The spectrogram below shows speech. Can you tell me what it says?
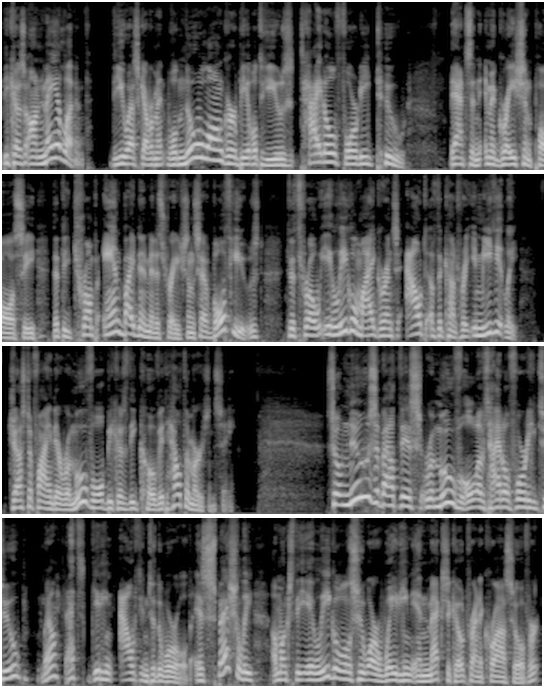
Because on May 11th, the U.S. government will no longer be able to use Title 42 that's an immigration policy that the Trump and Biden administrations have both used to throw illegal migrants out of the country immediately, justifying their removal because of the COVID health emergency. So, news about this removal of Title 42, well, that's getting out into the world, especially amongst the illegals who are waiting in Mexico trying to cross over,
